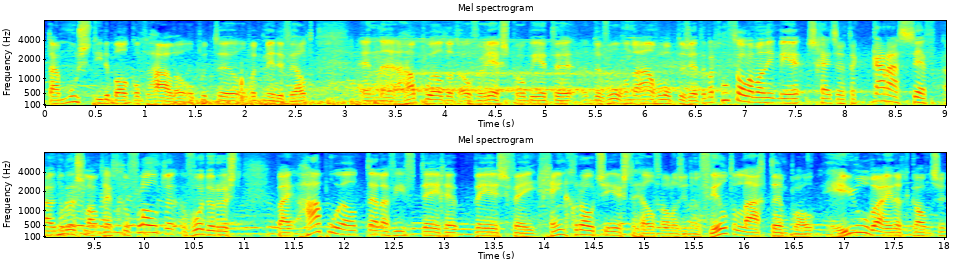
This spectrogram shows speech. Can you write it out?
Tamous die de bal komt halen op het, op het middenveld. En uh, Hapoel dat over rechts probeert de volgende aanval op te zetten. Maar het hoeft allemaal niet meer. Scheidsrechter Karasev uit Rusland heeft gefloten voor de rust. Bij Hapoel Tel Aviv tegen PSV. Geen grootse eerste helft. Alles in een veel te laag tempo. Heel weinig kansen.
